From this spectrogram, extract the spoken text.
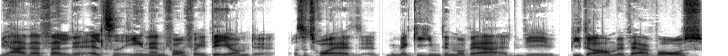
Vi har i hvert fald øh, altid en eller anden form for idé om det, og så tror jeg, at magien den må være, at vi bidrager med hver vores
